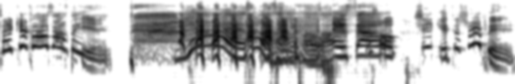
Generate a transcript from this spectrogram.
take your clothes off then. Yes, come take your clothes off. And so she gets to stripping.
